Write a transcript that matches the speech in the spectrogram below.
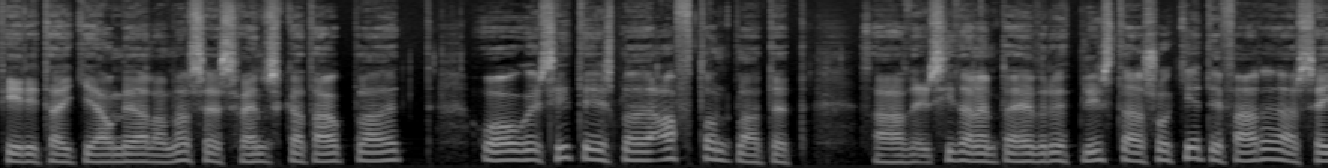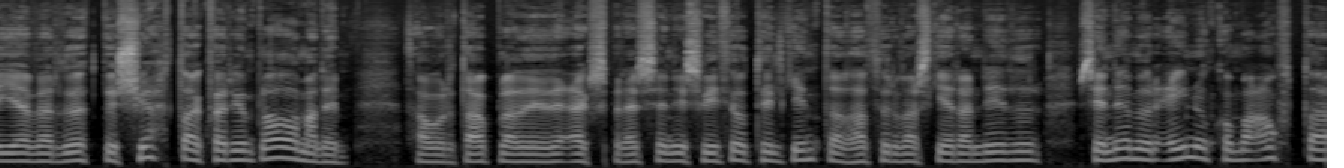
Fyrirtæki á meðal annars er Svenska dagbladet og sýtiðisblæði Aftonbladet. Það síðanemda hefur upplýst að svo geti farið að segja verðu uppi sjötta hverjum bladamanni. Þá eru dagblæðið Expressin í Svíþjóð tilkynnt að það þurfa að skera niður sem nefnur 1,8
